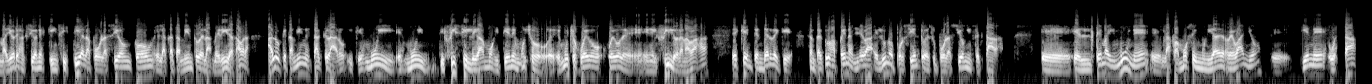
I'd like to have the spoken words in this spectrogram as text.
mayores acciones que insistía la población con el acatamiento de las medidas. Ahora, algo que también está claro y que es muy es muy difícil, digamos, y tiene mucho eh, mucho juego juego de en el filo de la navaja, es que entender de que Santa Cruz apenas lleva el 1% de su población infectada. Eh, el tema inmune, eh, la famosa inmunidad de rebaño, eh, tiene o está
